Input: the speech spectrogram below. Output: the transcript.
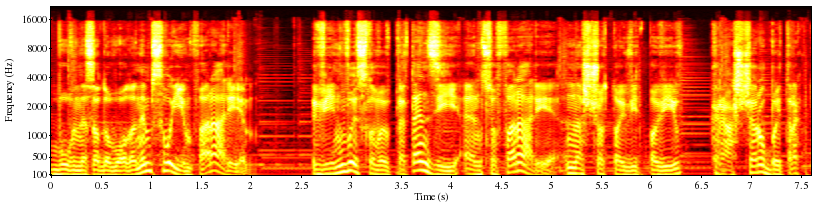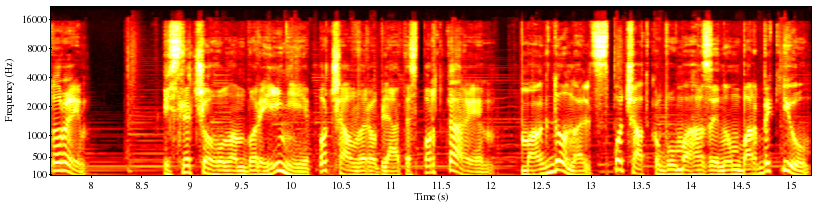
був незадоволеним своїм Феррарі. Він висловив претензії Енцо Феррарі, на що той відповів: краще роби трактори. Після чого Lamborghini почав виробляти спорткари. Макдональдс спочатку був магазином барбекю.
